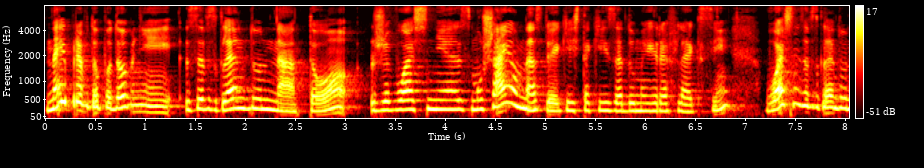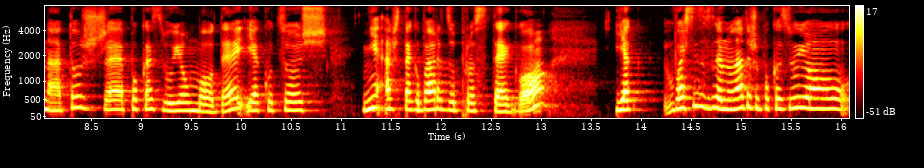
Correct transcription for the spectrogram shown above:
Najprawdopodobniej ze względu na to, że właśnie zmuszają nas do jakiejś takiej zadumy i refleksji, właśnie ze względu na to, że pokazują modę jako coś nie aż tak bardzo prostego, jak właśnie ze względu na to, że pokazują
